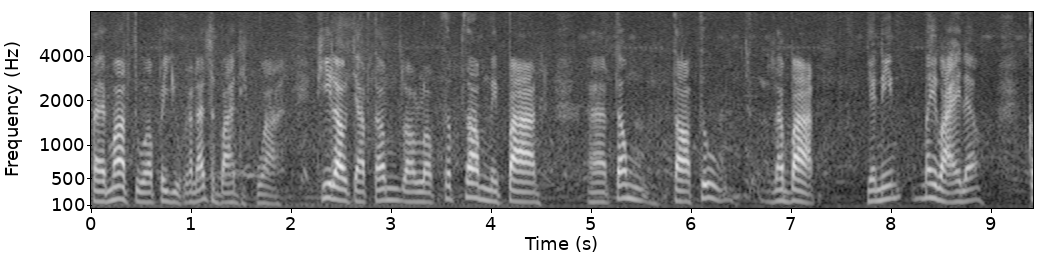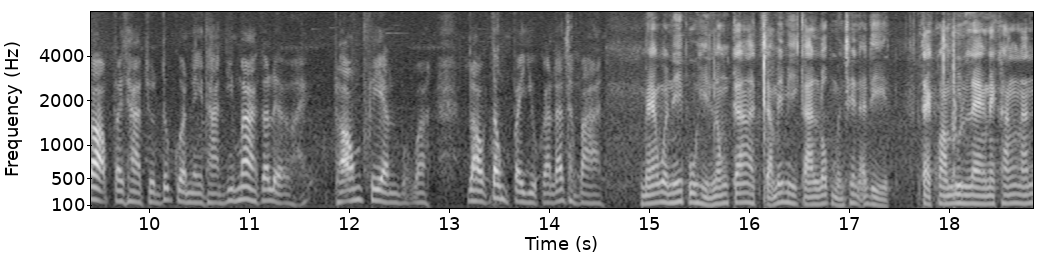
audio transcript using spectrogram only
ไปมอบตัวไปอยู่กับรัฐบาลดีกว่า ที่เราจะต้องเราหลบซ่อมในป่าอ่าต้องต่อสู้ระบาด อย่างนี้ไม่ไหวแล้ว ก็ประชาชนทุกคนในฐานที่มากก็เลย พร้อมเพรียงบอกว่าเราต้องไปอยู่กับรัฐบาล แม้วันนี้ภูหินล่องกล้าจะไม่มีการลบเหมือนเช่นอดีต แต่ความรุนแรงในครั้งนั้น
